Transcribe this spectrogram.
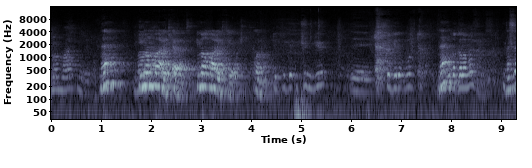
İmam Malik mi diyor? Ne? İmam Malik evet. İmam Malik diyor onu. Üçüncü e, üçte biri bu, Ne? burada kalamaz mıyız? Nasıl?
